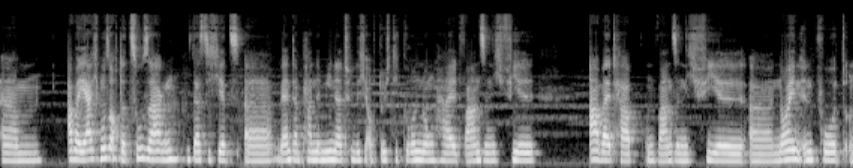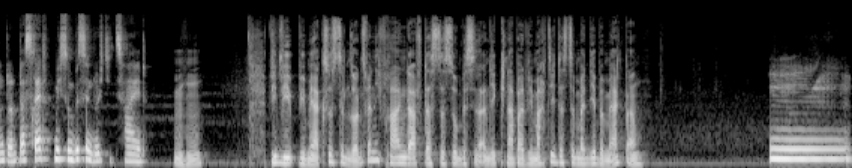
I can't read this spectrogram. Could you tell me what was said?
Ähm, aber ja, ich muss auch dazu sagen, dass ich jetzt äh, während der Pandemie natürlich auch durch die Gründung halt wahnsinnig viel Arbeit habe und wahnsinnig viel äh, neuen Input und, und, das rettet mich so ein bisschen durch die Zeit. Mhm. Wie, wie, wie merkst du es denn sonst, wenn ich fragen darf, dass das so ein bisschen an dir knabbert? Wie macht sich das denn bei dir bemerkbar? Mm,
